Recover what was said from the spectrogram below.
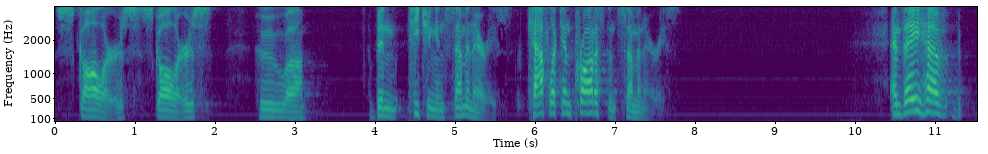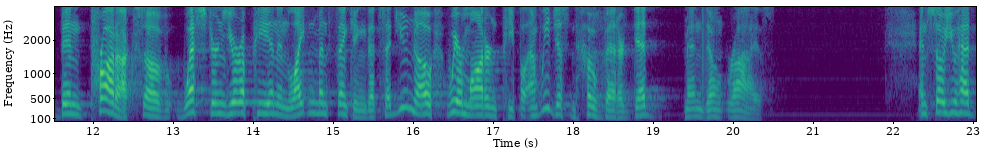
scholars, scholars who uh, have been teaching in seminaries, Catholic and Protestant seminaries. And they have been products of Western European Enlightenment thinking that said, you know, we're modern people and we just know better. Dead men don't rise. And so you had,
